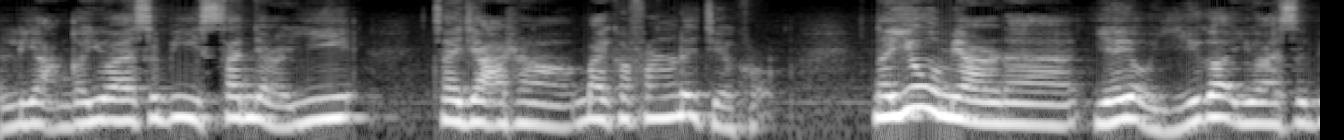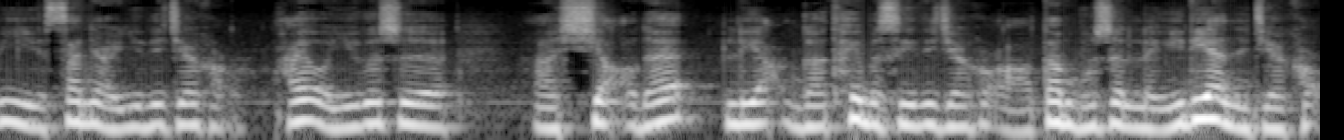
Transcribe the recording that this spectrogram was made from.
两个 USB 三点一，再加上麦克风的接口。那右面呢也有一个 USB 三点一的接口，还有一个是啊小的两个 Type C 的接口啊，但不是雷电的接口。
